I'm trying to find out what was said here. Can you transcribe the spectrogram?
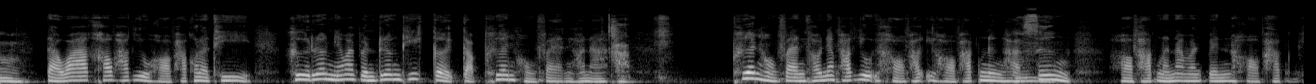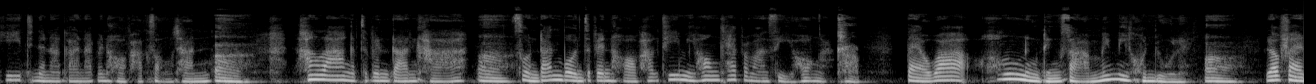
อืมแต่ว่าเขาพักอยู่หอพักคนละที่ คือเรื่องนี้มันเป็นเรื่องที่เกิดกับเพื่อนของแฟนเขานะครับ เพื่อนของแฟนเขาเนี่ยพักอยู่หอพักอีกหอพักหนึ่งค่ะ ซึ่ง หอพักนั้นนะมันเป็นหอพักที่จินตนาการนะ เป็นหอพักสองชั้น อ่า ข้างล่างอะจะเป็นร้านค้า อ่า ส่วนด้านบนจะเป็นหอพักที่มีห้องแค่ประมาณสี่ห้องอะครับ แต่ว่าห้องหนึ่งถึงสามไม่มีคนอยู่เลย อ่า แล้วแฟน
